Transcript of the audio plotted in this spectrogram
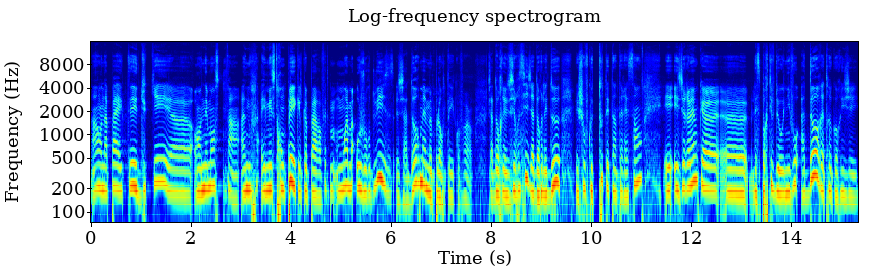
Hein. on n'a pas été éduqué euh, en aimant, enfin, à, aimer se tromper quelque part. En fait, moi aujourd'hui, j'adore même me planter. Enfin, j'adore réussir aussi, j'adore les deux, mais je trouve que tout est intéressant. Et, je dirais même que euh, les sportifs de haut niveau adorent être corrigés,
